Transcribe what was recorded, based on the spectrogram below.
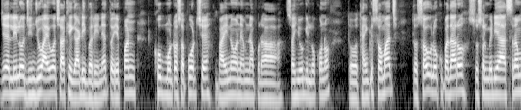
જે લીલો ઝીંઝુ આવ્યો છે આખી ગાડી ભરીને, તો એ પણ ખૂબ મોટો સપોર્ટ છે ભાઈનો અને એમના પૂરા સહયોગી લોકોનો. તો થેન્ક યુ સો મચ તો સૌ લોકો પધારો. સોશિયલ મીડિયા આશ્રમ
